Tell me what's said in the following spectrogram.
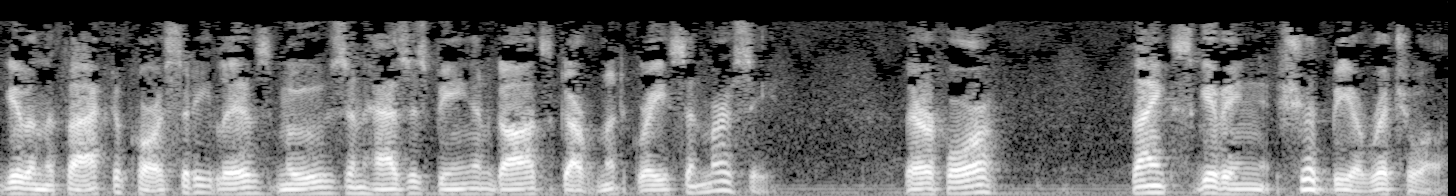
Given the fact, of course, that he lives, moves, and has his being in God's government, grace, and mercy. Therefore, Thanksgiving should be a ritual.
